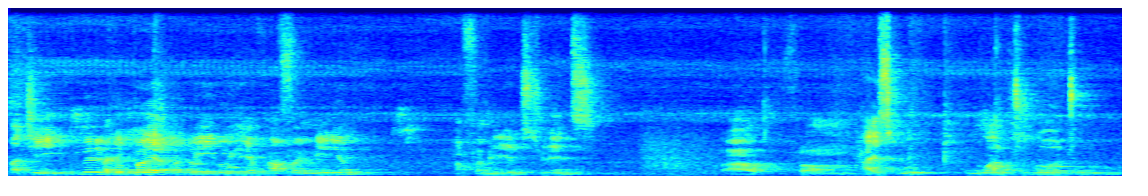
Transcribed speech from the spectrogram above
But, in, but here, we, we have half a million, half a million students uh, from high school who want to go to,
